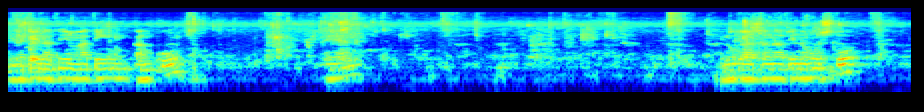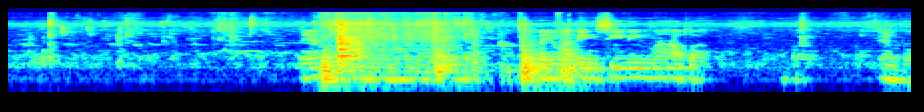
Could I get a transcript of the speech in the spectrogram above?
Ilagay natin yung ating kangkong. Ayan. Hinugasan natin ng husto. Ayan. Ating siling mahaba. Ayan po.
